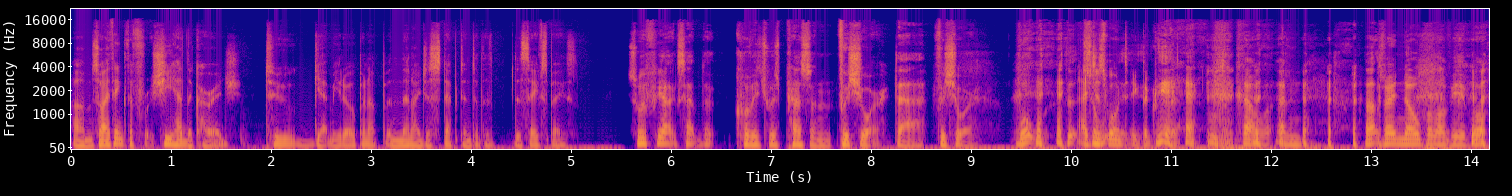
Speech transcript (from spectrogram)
Um, so I think the, fr- she had the courage to get me to open up, and then I just stepped into the, the safe space. so if we accept that courage was present For sure. there, For sure. what I just won't take the credit. Yeah, no, and that's very noble of you. But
